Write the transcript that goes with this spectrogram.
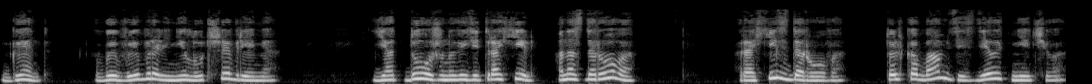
«Гент, вы выбрали не лучшее время. Я должен увидеть Рахиль. Она здорова?» «Рахиль здорова, только вам здесь делать нечего.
